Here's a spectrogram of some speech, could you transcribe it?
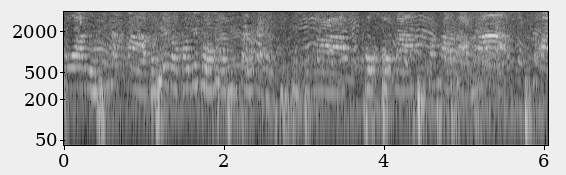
ตัวหนูที่นับมาประเทศเราก็เรียกร้องประชาธิปไตยตั้งแต่แบบ14ตุลา6ตุลาพฤษภา35พฤษภา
